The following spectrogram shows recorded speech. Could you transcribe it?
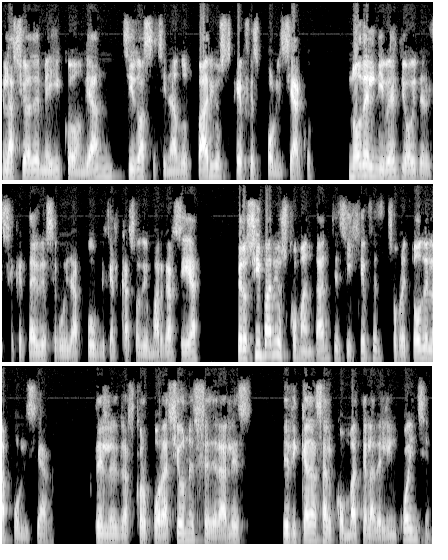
en la Ciudad de México, donde han sido asesinados varios jefes policíacos, no del nivel de hoy del secretario de Seguridad Pública, el caso de Omar García, pero sí varios comandantes y jefes, sobre todo de la policía, de las corporaciones federales dedicadas al combate a la delincuencia.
